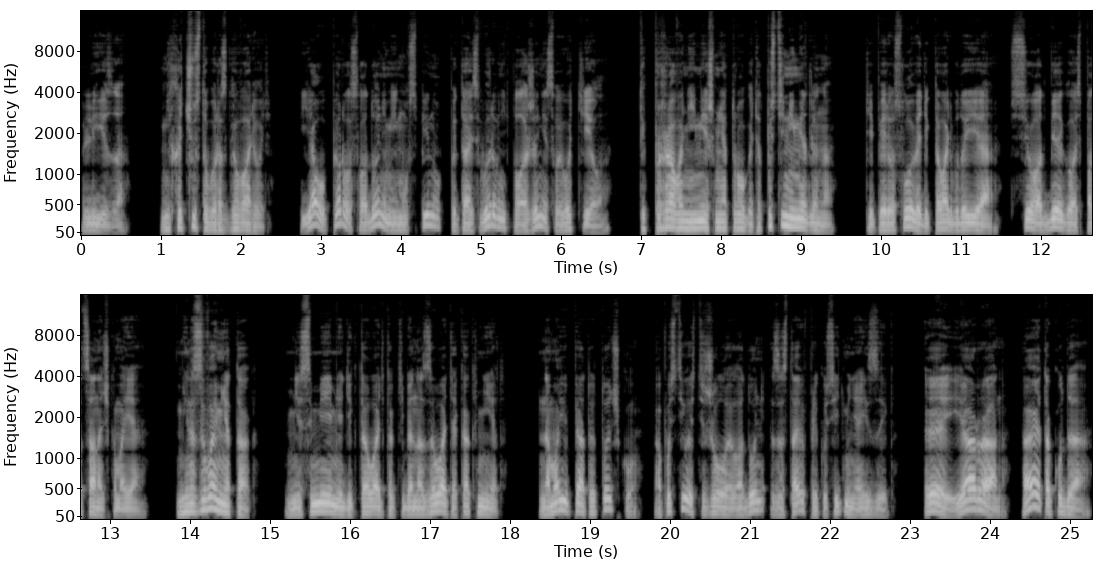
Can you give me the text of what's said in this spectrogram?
Лиза». «Не хочу с тобой разговаривать». Я уперлась ладонями ему в спину, пытаясь выровнять положение своего тела. «Ты права не имеешь меня трогать. Отпусти немедленно!» Теперь условия диктовать буду я. Все, отбегалась, пацаночка моя. Не называй меня так. Не смей мне диктовать, как тебя называть, а как нет. На мою пятую точку опустилась тяжелая ладонь, заставив прикусить меня язык. «Эй, я ран, а это куда?»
